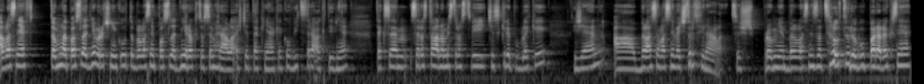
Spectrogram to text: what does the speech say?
A vlastně v tomhle posledním ročníku, to byl vlastně poslední rok, co jsem hrála ještě tak nějak jako víc teda aktivně, tak jsem se dostala na mistrovství České republiky žen a byla jsem vlastně ve čtvrtfinále, což pro mě byl vlastně za celou tu dobu paradoxně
